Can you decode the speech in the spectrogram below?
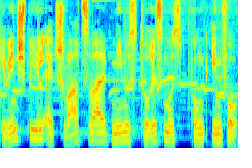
gewinnspiel at schwarzwald-tourismus.info.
